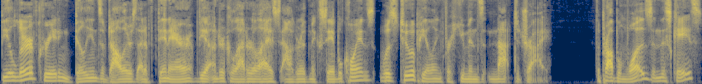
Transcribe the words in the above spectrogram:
the allure of creating billions of dollars out of thin air via undercollateralized algorithmic stablecoins was too appealing for humans not to try. The problem was, in this case,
